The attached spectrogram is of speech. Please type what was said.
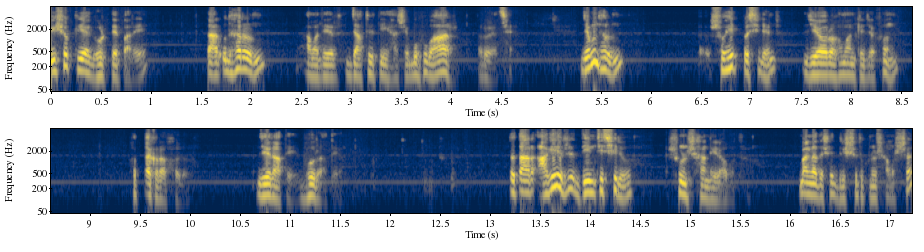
বিষক্রিয়া ঘটতে পারে, তার উদাহরণ আমাদের জাতীয় ইতিহাসে বহুবার রয়েছে। যেমন ধরুন, শহীদ প্রেসিডেন্ট জিয়াউর রহমানকে যখন হত্যা করা হলো, যে রাতে, ভোর রাতে, তো তার আগের দিনটি ছিল শুনশান নিরবতা বাংলাদেশের দৃশ্যত কোনো সমস্যা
